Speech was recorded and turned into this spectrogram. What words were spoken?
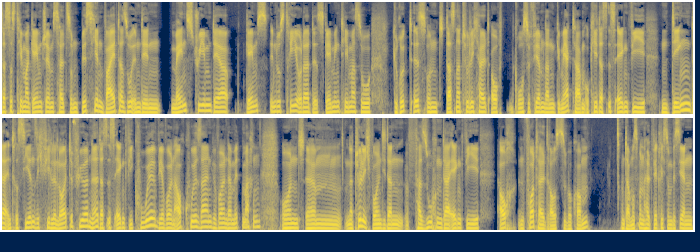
dass das Thema Game Jams halt so ein bisschen weiter so in den Mainstream der Games-Industrie oder des Gaming-Themas so gerückt ist und das natürlich halt auch große Firmen dann gemerkt haben, okay, das ist irgendwie ein Ding, da interessieren sich viele Leute für, ne, das ist irgendwie cool, wir wollen auch cool sein, wir wollen da mitmachen und ähm, natürlich wollen die dann versuchen, da irgendwie auch einen Vorteil draus zu bekommen. Und da muss man halt wirklich so ein bisschen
